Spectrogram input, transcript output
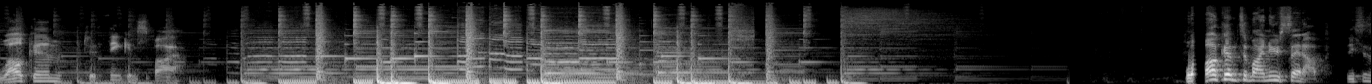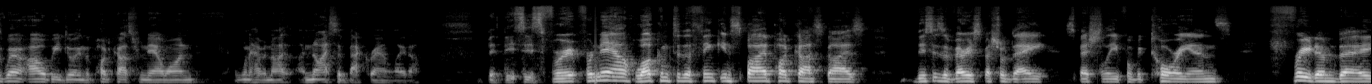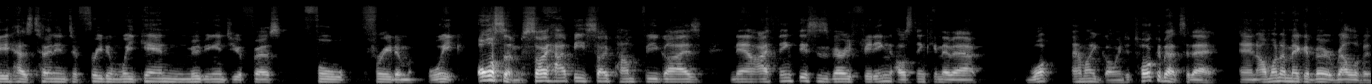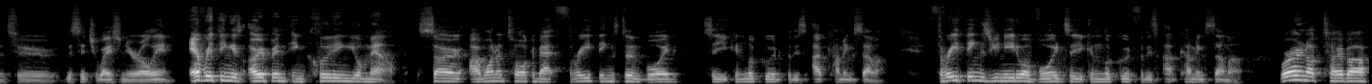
Welcome to Think Inspire. Welcome to my new setup. This is where I'll be doing the podcast from now on. I'm going to have a, nice, a nicer background later. But this is for it for now. Welcome to the Think Inspire podcast, guys. This is a very special day, especially for Victorians. Freedom Day has turned into Freedom Weekend, moving into your first full Freedom Week. Awesome. So happy, so pumped for you guys. Now, I think this is very fitting. I was thinking about what am I going to talk about today? And I want to make it very relevant to the situation you're all in. Everything is open, including your mouth. So I want to talk about three things to avoid so you can look good for this upcoming summer. Three things you need to avoid so you can look good for this upcoming summer. We're in October,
